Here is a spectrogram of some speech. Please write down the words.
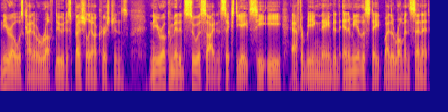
Nero was kind of a rough dude, especially on Christians. Nero committed suicide in 68 CE after being named an enemy of the state by the Roman Senate,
